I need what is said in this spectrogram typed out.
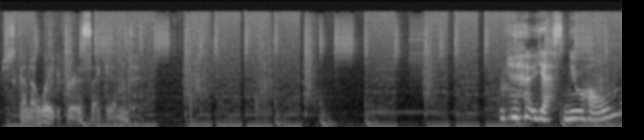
just gonna wait for a second. yes, new home.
